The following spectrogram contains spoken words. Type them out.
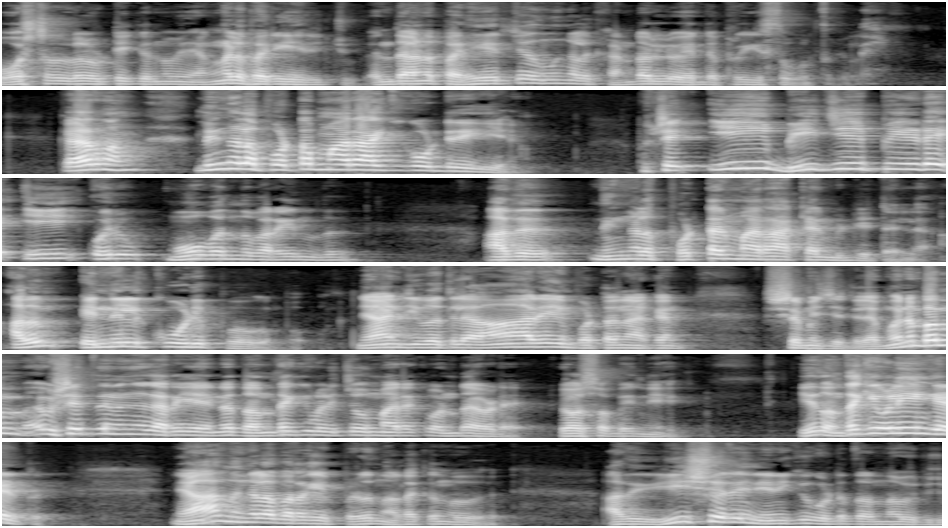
പോസ്റ്ററുകൾ ഒട്ടിക്കുന്നു ഞങ്ങൾ പരിഹരിച്ചു. എന്താണ് പരിഹരിച്ചത് നിങ്ങൾ കണ്ടല്ലോ എന്റെ പ്രിയ സുഹൃത്തുക്കളെ. കാരണം നിങ്ങളെ പൊട്ടന്മാരാക്കിക്കൊണ്ടിരിക്കുകയാണ്. പക്ഷേ ഈ ബി ജെ പിയുടെ ഈ ഒരു മൂവ് എന്ന് പറയുന്നത് അത് നിങ്ങളെ പൊട്ടന്മാരാക്കാൻ വേണ്ടിയിട്ടല്ല. അതും എന്നിൽ കൂടി പോകുമ്പോൾ. ഞാൻ ജീവിതത്തിൽ ആരെയും പൊട്ടനാക്കാൻ ശ്രമിച്ചിട്ടില്ല. മുനമ്പം വിഷയത്തിൽ നിങ്ങൾക്കറിയാം എന്റെ തന്തയ്ക്ക് വിളിച്ചവന്മാരൊക്കെ ഉണ്ട് അവിടെ ജോസഫിനെയൊക്കെ ഈ തന്തയ്ക്ക് വിളിയും കേട്ട്. ഞാൻ നിങ്ങളെ പിറകെ ഇപ്പോഴും നടക്കുന്നത് അത് ഈശ്വരൻ എനിക്ക് കൊണ്ടു തന്ന ഒരു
